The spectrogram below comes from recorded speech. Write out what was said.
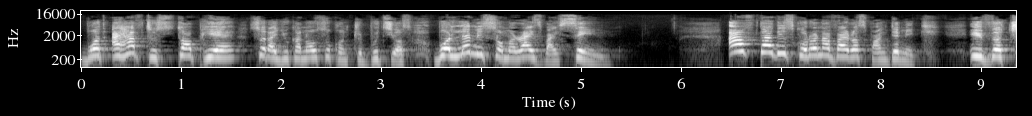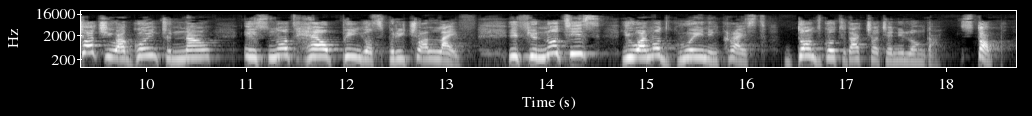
but I have to stop here so that you can also contribute yours. But let me summarize by saying, after this coronavirus pandemic, if the church you are going to now is not helping your spiritual life, if you notice you are not growing in Christ, don't go to that church any longer. Stop.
